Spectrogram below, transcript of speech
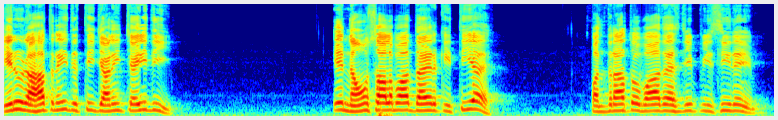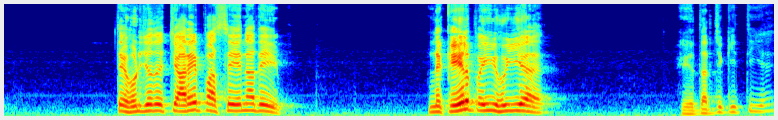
ਇਹਨੂੰ ਰਾਹਤ ਨਹੀਂ ਦਿੱਤੀ ਜਾਣੀ ਚਾਹੀਦੀ। ਇਹ 9 ਸਾਲ ਬਾਅਦ ਦਾਇਰ ਕੀਤੀ ਹੈ। 15 ਤੋਂ ਬਾਅਦ ਐਸਜੀਪੀਸੀ ਨੇ ਤੇ ਹੁਣ ਜਦੋਂ ਚਾਰੇ ਪਾਸੇ ਇਹਨਾਂ ਦੇ ਨਕੇਲ ਪਈ ਹੋਈ ਹੈ, ਇਹ ਦਰਜ ਕੀਤੀ ਹੈ।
